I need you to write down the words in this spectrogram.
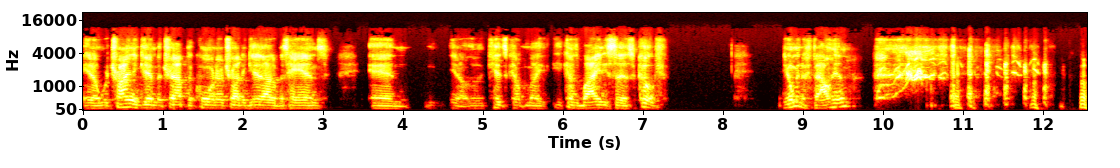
you know we're trying to get him to trap the corner, try to get it out of his hands, and you know the kids come by. He comes by and he says, "Coach, do you want me to foul him?"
